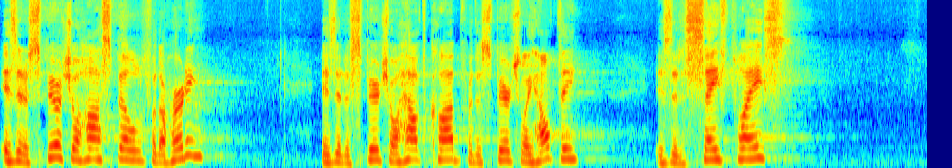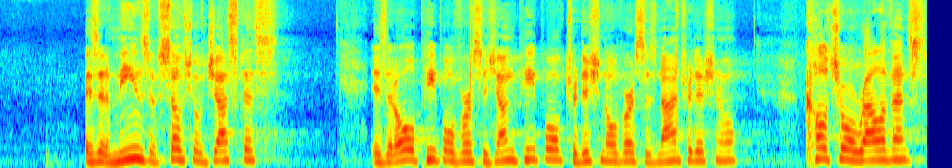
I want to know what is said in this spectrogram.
Is it a spiritual hospital for the hurting? Is it a spiritual health club for the spiritually healthy? Is it a safe place? Is it a means of social justice? Is it old people versus young people, traditional versus non traditional? Cultural relevance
